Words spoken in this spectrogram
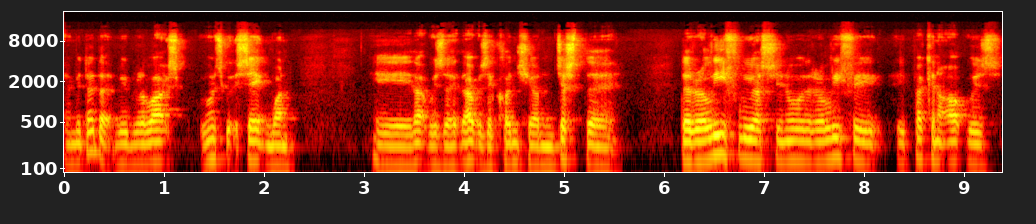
And we did it. We relaxed. We once got the second one. Uh, that was a that was a clincher, and just the the relief, Lewis. You know, the relief of, of picking it up was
